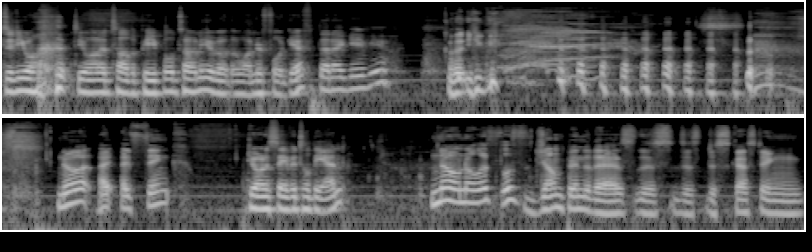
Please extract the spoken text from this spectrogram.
did you want do you want to tell the people, Tony, about the wonderful gift that I gave you? That you. no, what? I I think Do you want to save it till the end? no, no. Let's let's jump into this this this disgusting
